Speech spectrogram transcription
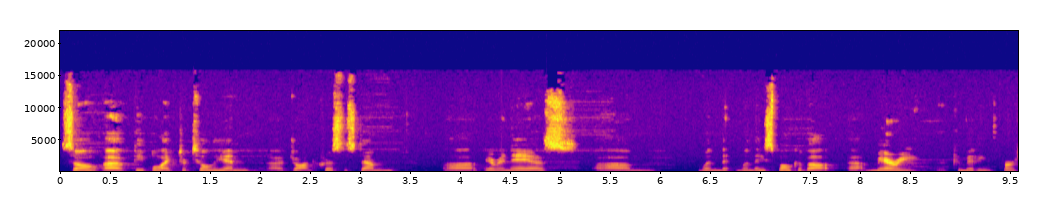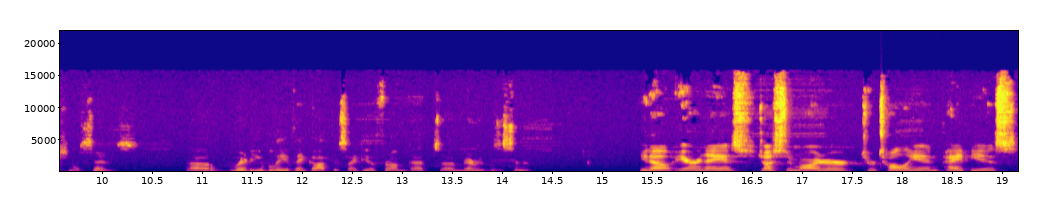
So uh, people like Tertullian, uh, John Chrysostom, uh, Irenaeus, um, when when they spoke about uh, Mary committing personal sins, uh, where do you believe they got this idea from that uh, Mary was a sinner? You know, Irenaeus, Justin Martyr, Tertullian, Papias,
